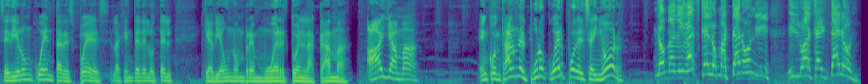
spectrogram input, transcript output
se dieron cuenta después, la gente del hotel, que había un hombre muerto en la cama. ¡Ay, ama! Encontraron el puro cuerpo del señor. No me digas que lo mataron y, y lo asaltaron.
